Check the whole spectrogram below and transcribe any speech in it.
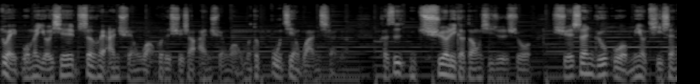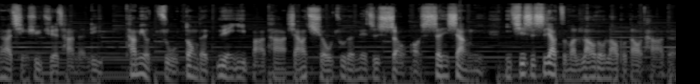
对我们有一些社会安全网或者学校安全网，我们都部件完成了。可是你缺了一个东西，就是说，学生如果没有提升他的情绪觉察能力，他没有主动的愿意把他想要求助的那只手哦伸向你，你其实是要怎么捞都捞不到他的。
